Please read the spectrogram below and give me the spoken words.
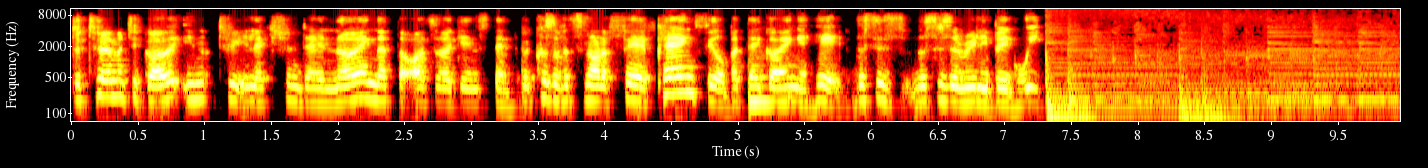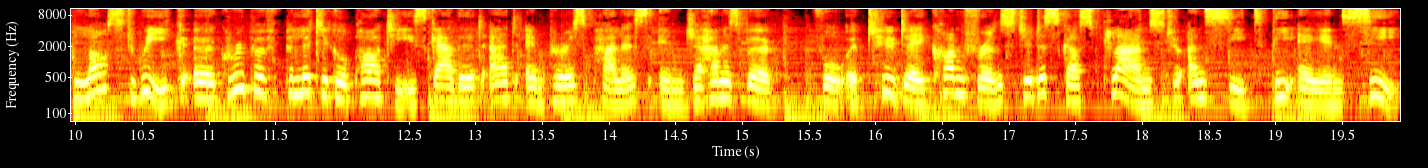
determined to go into election day knowing that the odds are against them because of it's not a fair playing field, but they're mm. going ahead. This is this is a really big week. Last week, a group of political parties gathered at Emperor's Palace in Johannesburg for a two day conference to discuss plans to unseat the ANC.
